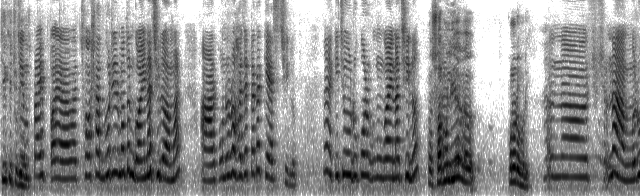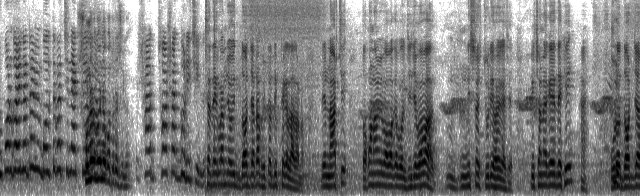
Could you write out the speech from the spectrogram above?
কি কি চুরি যে হয়েছে? প্রায় ছ সাত ভরির মতন গয়না ছিল আমার। আর পনেরো হাজার টাকা ক্যাশ ছিল। হ্যাঁ কিছু রুপোর গয়না ছিল। মানে সব মিলিয়ে পনেরো ভরি। না- না রূপোর গয়নাটা আমি বলতে পারছি না সোনার গয়না কতটা ছিল? সাত ছ সাত ভরি ছিল। দেখলাম যে ওই দরজাটা ভেতর দিক থেকে লাগানো। যে নাড়ছি তখন আমি বাবাকে বলছি যে বাবা নিশ্চয় চুরি হয়ে গেছে। পিছনে গিয়ে দেখি হ্যাঁ পুরো দরজা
